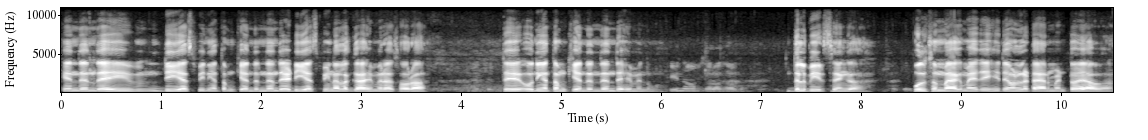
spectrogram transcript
ਕਹਿੰਦੇ ਹੁੰਦੇ ਸੀ ਡੀਐਸਪੀ ਦੀਆਂ ਧਮਕੀਆਂ ਦਿੰਦੇ ਹੁੰਦੇ ਡੀਐਸਪੀ ਨਾਲ ਲੱਗਾ ਸੀ ਮੇਰਾ ਸਹੁਰਾ। ਤੇ ਉਹਦੀਆਂ ਧਮਕੀਆਂ ਦਿੰਦੇ ਹੁੰਦੇ ਸੀ ਮੈਨੂੰ। ਕੀ ਨਾਮ ਸਾਰਾ ਸਾਹਿਬ ਦਲਬੀਰ ਸਿੰਘ ਪੁਲਿਸ ਮਹਿਕਮੇ 'ਚ ਸੀ ਤੇ ਹੁਣ ਰਿਟਾਇਰਮੈਂਟ ਹੋਇਆ ਵਾ।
